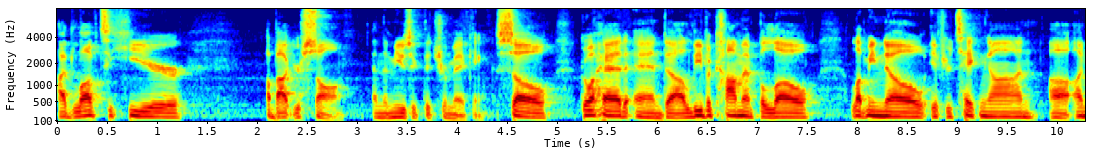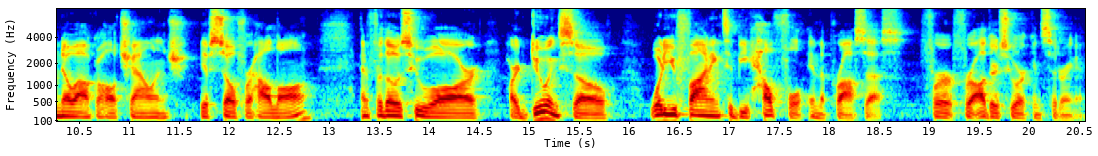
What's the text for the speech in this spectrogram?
I'd love to hear about your song and the music that you're making. So, go ahead and uh, leave a comment below. Let me know if you're taking on uh, a no alcohol challenge. If so, for how long? And for those who are are doing so, what are you finding to be helpful in the process for for others who are considering it?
